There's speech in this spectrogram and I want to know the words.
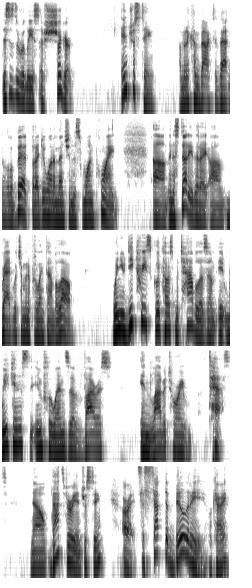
This is the release of sugar. Interesting. I'm going to come back to that in a little bit, but I do want to mention this one point. Um, in a study that I um, read, which I'm going to put a link down below, when you decrease glucose metabolism, it weakens the influenza virus in laboratory tests. Now, that's very interesting. All right, susceptibility, okay?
